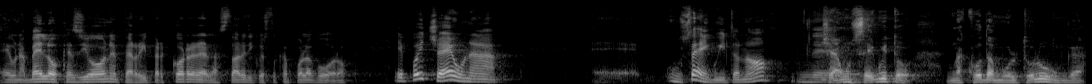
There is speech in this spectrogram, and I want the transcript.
È una bella occasione per ripercorrere la storia di questo capolavoro. E poi c'è una, eh, un seguito, no? C'è un seguito, una coda molto lunga.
